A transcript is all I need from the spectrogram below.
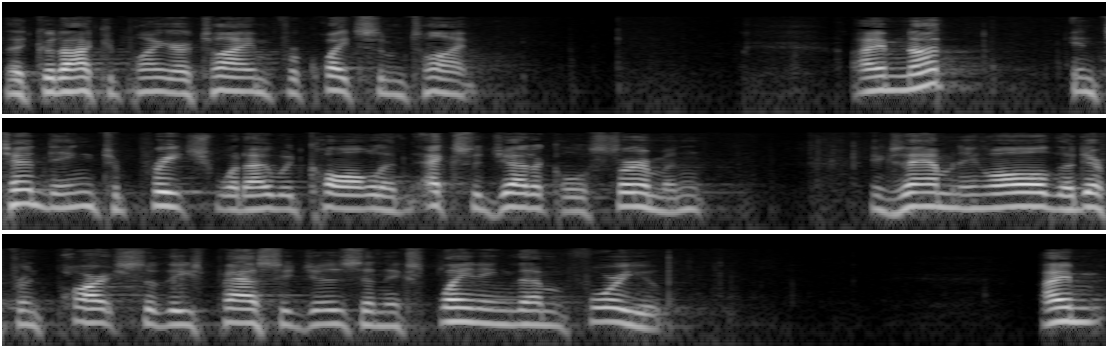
that could occupy our time for quite some time. I am not intending to preach what I would call an exegetical sermon, examining all the different parts of these passages and explaining them for you. I'm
